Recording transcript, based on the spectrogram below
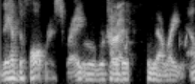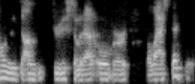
they have default risk, right? And we're kind right. of going through that right now, and we've gone through some of that over the last decade.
